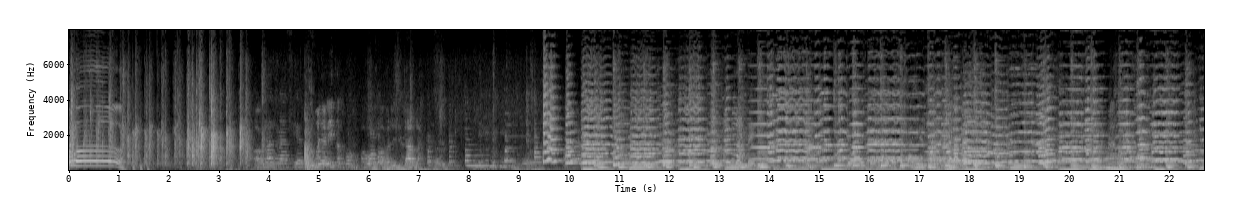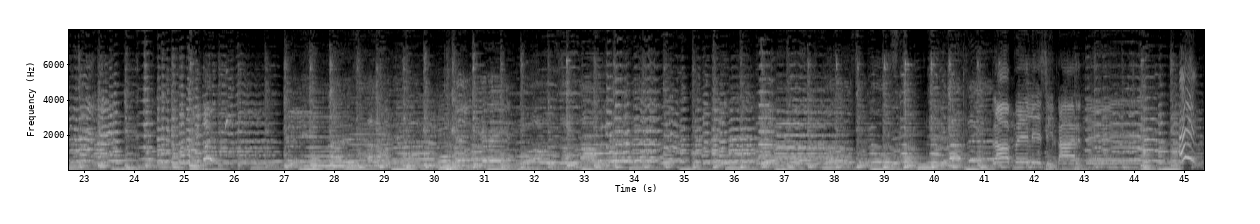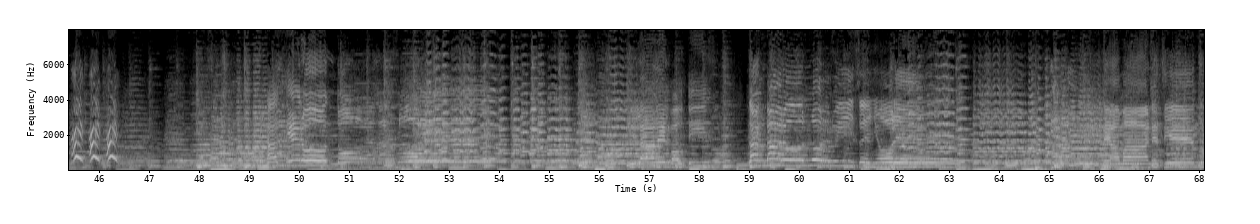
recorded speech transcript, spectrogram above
¡Bravo! Muchas gracias. Mañanitas, por favor, para felicitarla. amaneciendo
